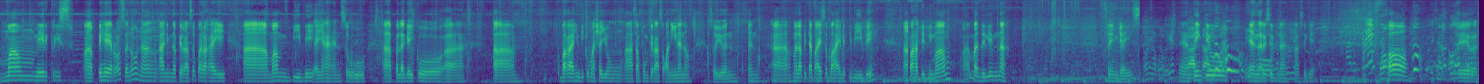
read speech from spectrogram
Ma'am Mary Chris ah, Pejeros, ano, ng anim na piraso para kay ah, Ma'am BB. Ayan. So, ah, palagay ko, ah, ah, baka hindi ko masya yung ah, 10 piraso kanina, no? So, yun. Ah, malapit na tayo sa bahay ni TBB. Ah, pahatid ni Ma'am. Ah, madilim na. So, yun guys. Ayan, thank you. Ayan, na-receive na. Ah, sige. Oh. Peros.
